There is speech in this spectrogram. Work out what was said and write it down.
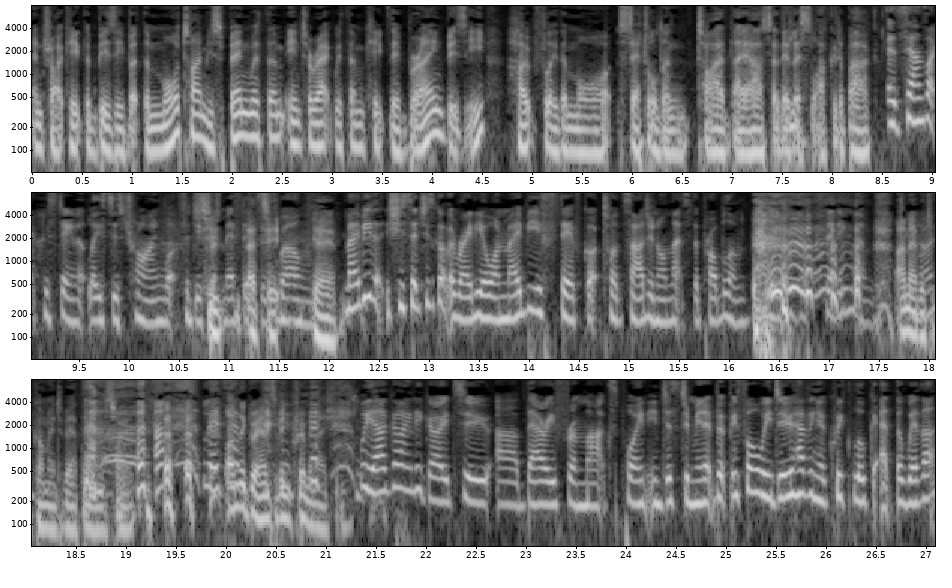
and try to keep them busy. But the more time you spend with them, interact with them, keep their brain busy, hopefully the more settled and tired they are, so they're less likely to bark. It sounds like Christine at least is trying lots of different She's- methods as it, well. yeah. Maybe that, she said she's got the radio on. Maybe if they've got Todd Sargent on, that's the problem. Setting them. Unable you to comment about that, I'm sorry. On the grounds of incrimination. We are going to go to uh, Barry from Marks Point in just a minute, but before we do, having a quick look at the weather,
